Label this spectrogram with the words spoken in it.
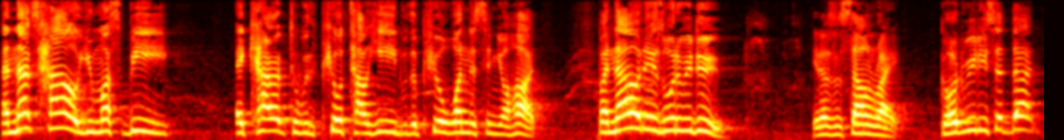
And that's how you must be a character with pure tawheed, with a pure oneness in your heart. But nowadays, what do we do? It doesn't sound right. God really said that?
